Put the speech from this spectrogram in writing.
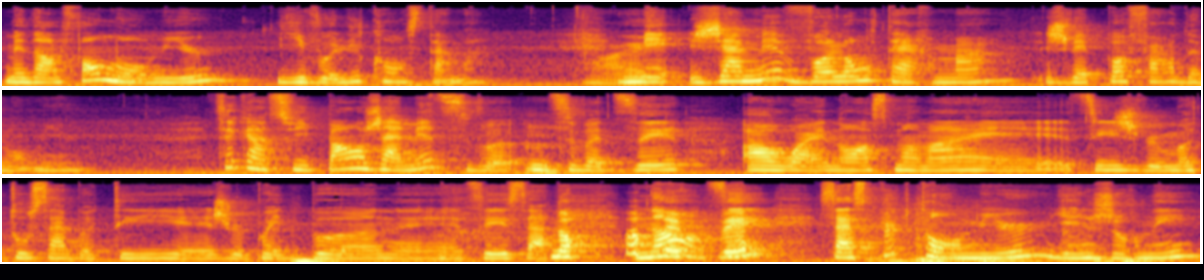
Mais dans le fond, mon mieux, il évolue constamment. Mais jamais volontairement, je vais pas faire de mon mieux. Tu sais, quand tu y penses, jamais tu vas, mm. tu vas te dire Ah ouais, non, en ce moment, euh, tu sais, je veux m'auto-saboter, je veux pas être bonne, tu sais, ça. Non, non tu sais, ça se peut que ton mieux, il y a une journée,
